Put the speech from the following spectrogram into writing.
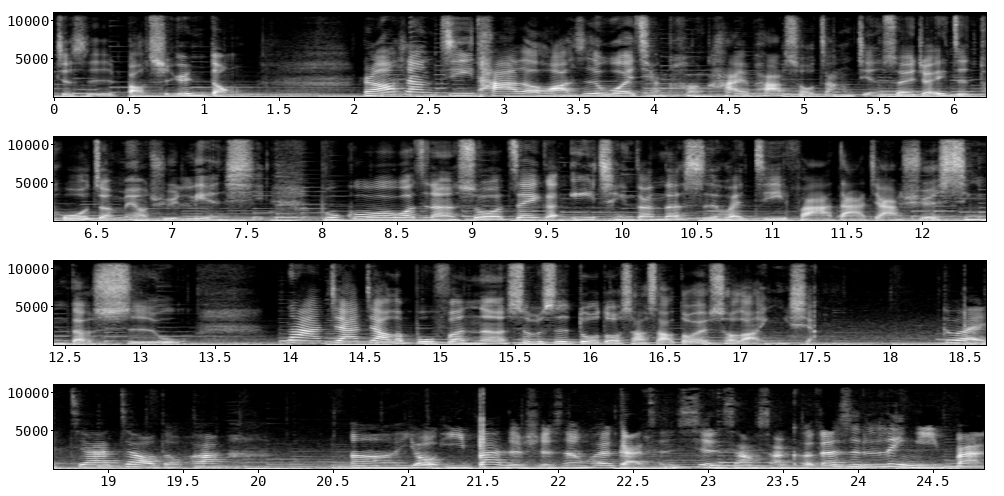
就是保持运动。然后像吉他的话，是我以前很害怕手长茧，所以就一直拖着没有去练习。不过我只能说，这个疫情真的是会激发大家学新的事物。那家教的部分呢，是不是多多少少都会受到影响？对，家教的话，嗯，有一半的学生会改成线上上课，但是另一半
